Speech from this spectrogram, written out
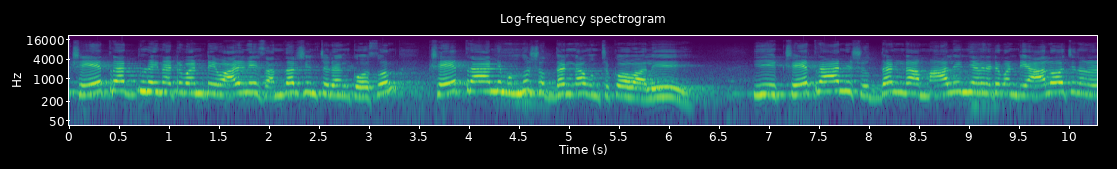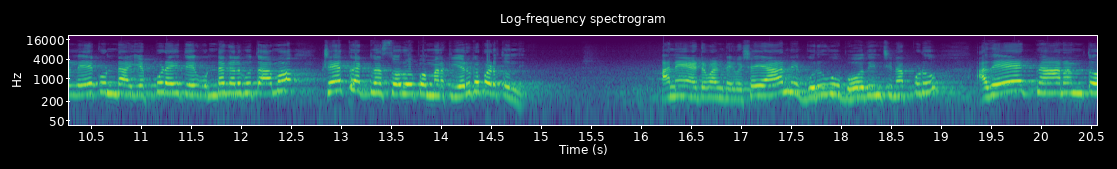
క్షేత్రజ్ఞుడైనటువంటి వాడిని సందర్శించడం కోసం క్షేత్రాన్ని ముందు శుద్ధంగా ఉంచుకోవాలి. ఈ క్షేత్రాన్ని శుద్ధంగా మాలిన్యమైనటువంటి ఆలోచనలు లేకుండా ఎప్పుడైతే ఉండగలుగుతామో క్షేత్రజ్ఞ స్వరూపం మనకు ఎరుకపడుతుంది. అనేటువంటి విషయాన్ని గురువు బోధించినప్పుడు అదే జ్ఞానంతో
